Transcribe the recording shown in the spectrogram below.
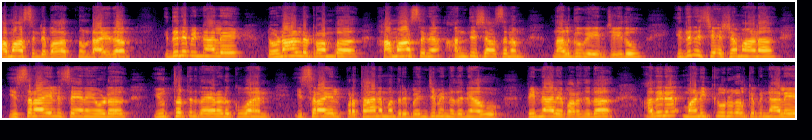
ഹമാസിന്റെ ഭാഗത്തുനിന്നുണ്ടായത്. ഇതിന് പിന്നാലെ ഡൊണാൾഡ് ട്രംപ് ഹമാസിന് അന്ത്യശാസനം നൽകുകയും ചെയ്തു. ഇതിനുശേഷമാണ് ഇസ്രായേൽ സേനയോട് യുദ്ധത്തിന് തയ്യാറെടുക്കുവാൻ ഇസ്രായേൽ പ്രധാനമന്ത്രി ബെഞ്ചമിൻ നെതന്യാഹു പിന്നാലെ പറഞ്ഞത്. അതിന് മണിക്കൂറുകൾക്ക് പിന്നാലെ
